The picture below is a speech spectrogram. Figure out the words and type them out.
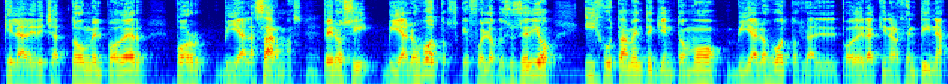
que la derecha tome el poder por vía las armas, mm. pero sí vía los votos, que fue lo que sucedió. Y justamente quien tomó vía los votos el poder aquí en Argentina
